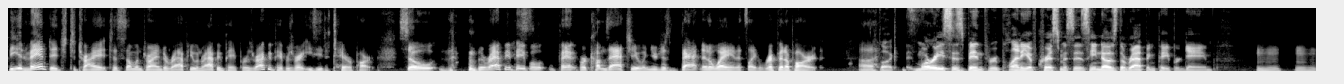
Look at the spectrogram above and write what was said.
the advantage to try it to someone trying to wrap you in wrapping paper is wrapping paper is very easy to tear apart so the, the wrapping Nice. paper paper comes at you and you're just batting it away and it's like ripping apart uh look, Maurice has been through plenty of Christmases. He knows the wrapping paper game. hmm hmm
